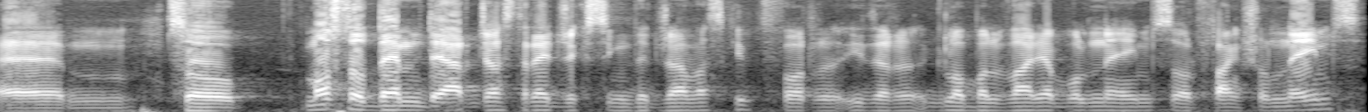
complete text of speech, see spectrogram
Um, so most of them, they are just regexing the JavaScript for either global variable names or function names.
